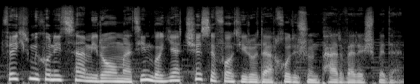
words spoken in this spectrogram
فکر می‌کنید سمیرا و متین باید چه صفاتی رو در خودشون پرورش بدن؟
